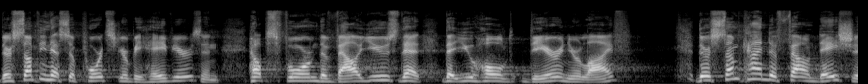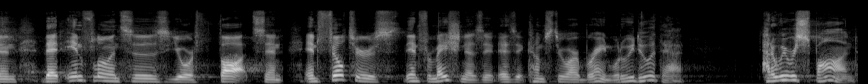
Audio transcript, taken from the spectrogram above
There's something that supports your behaviors and helps form the values that, that you hold dear in your life. There's some kind of foundation that influences your thoughts and, and filters information as it, as it comes through our brain. What do we do with that? How do we respond?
